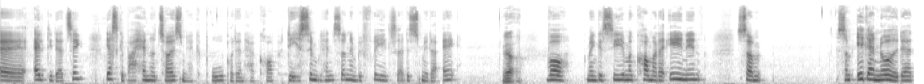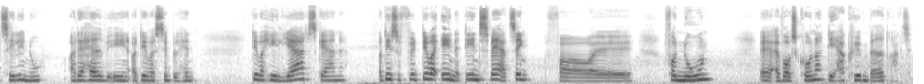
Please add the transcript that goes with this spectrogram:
øh, alt de der ting. Jeg skal bare have noget tøj, som jeg kan bruge på den her krop. Det er simpelthen sådan en befrielse, at det smitter af. Ja. Hvor man kan sige, at man kommer der en ind, som, som ikke er nået dertil endnu. Og der havde vi en, og det var simpelthen, det var helt hjerteskærende. Og det er selvfølgelig, det var en, det er en svær ting for, øh, for nogen øh, af vores kunder, det er at købe en badedragt.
